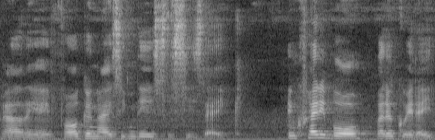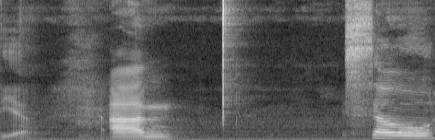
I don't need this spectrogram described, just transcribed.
really, for organizing this. This is like incredible, but a great idea. Um, so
